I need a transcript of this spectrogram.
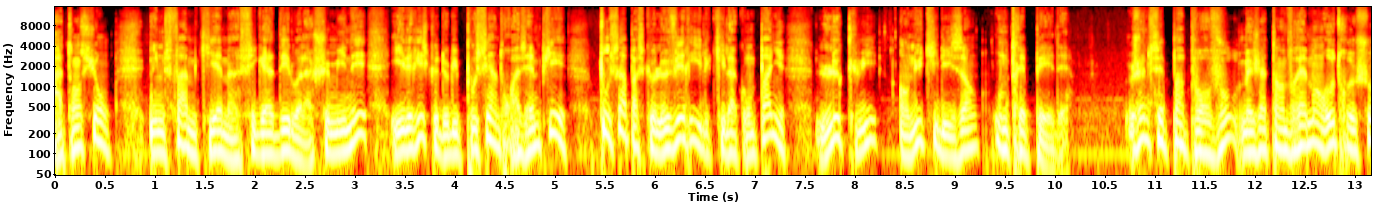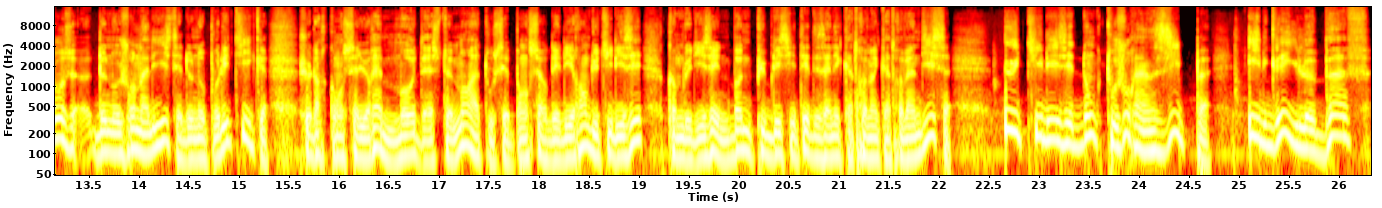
Attention, une femme qui aime un figadillo à la cheminée, il risque de lui pousser un troisième pied. Tout ça parce que le viril qui l'accompagne le cuit en utilisant un trépide. Je ne sais pas pour vous, mais j'attends vraiment autre chose de nos journalistes et de nos politiques. Je leur conseillerais modestement à tous ces penseurs délirants d'utiliser, comme le disait une bonne publicité des années 80-90, utilisez donc toujours un zip. Il grille le bœuf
